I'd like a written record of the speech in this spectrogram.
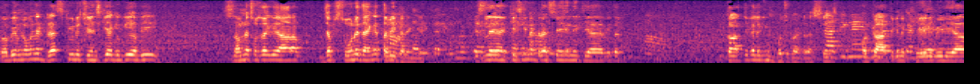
तो अभी हम लोगों ने ड्रेस क्यों नहीं चेंज किया? क्योंकि अभी हमने सोचा कि यार अब जब सोने जाएँगे तभी हाँ, करेंगे। करेंगे। इसलिए किसी ने ड्रेस चेंज नहीं किया है अभी तक। हाँ। कार्तिक का लेकिन हो चुका है ड्रेस चेंज और कार्तिक ने खेल भी लिया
